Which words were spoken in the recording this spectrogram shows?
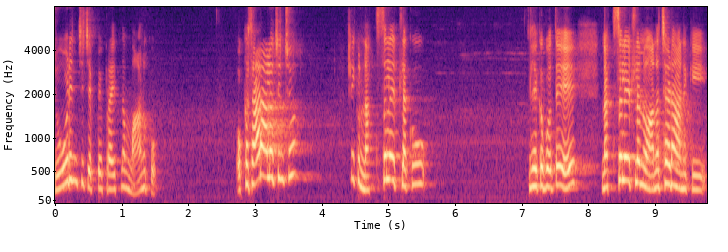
జోడించి చెప్పే ప్రయత్నం మానుకో. ఒక్కసారి ఆలోచించు. నీకు నక్సలెట్లకు లేకపోతే నక్సలెట్లను అణచడానికి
